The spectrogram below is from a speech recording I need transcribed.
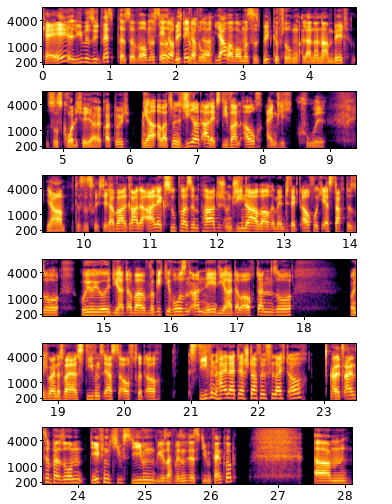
Okay, liebe Südwestpresse, warum ist Steht das doch- Bild steht doch geflogen? da. Ja, aber warum ist das Bild geflogen? Alle anderen haben ein Bild. So scroll ich hier ja gerade durch. Ja, aber zumindest Gina und Alex, die waren auch eigentlich cool. Ja, das ist richtig. Da war gerade Alex super sympathisch und Gina aber auch im Endeffekt auch, wo ich erst dachte so, huiuiui, die hat aber wirklich die Hosen an. Nee, die hat aber auch dann so, und ich meine, das war ja Stevens erster Auftritt auch. Steven Highlight der Staffel vielleicht auch? Als Einzelperson definitiv Steven. Wie gesagt, wir sind der Steven Fanclub. Ähm,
